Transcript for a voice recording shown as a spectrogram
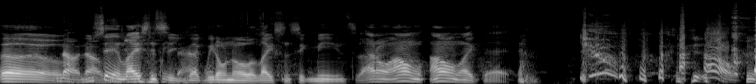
uh, No, no, you we saying we licensing to have like we don't know what licensing means. I don't, I don't, I don't like that. you- How?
